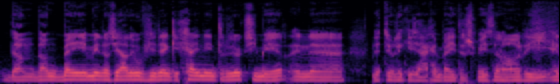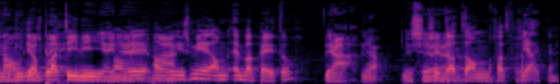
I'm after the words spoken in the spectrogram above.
dan, dan ben je inmiddels... Ja, dan hoef je denk ik geen introductie meer. En eh, natuurlijk is hij geen betere spits dan Henry en ook dan Platini. En, Henri, eh, maar- Henri is meer Mbappé, toch? ja, Ja. dus, Als je dat dan gaat vergelijken.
